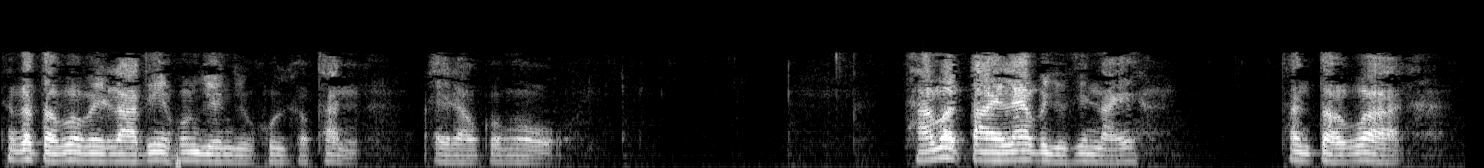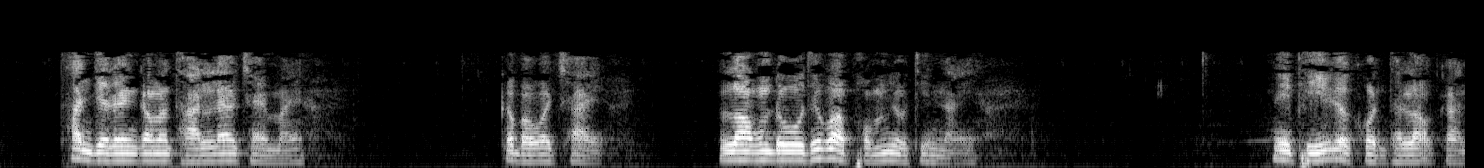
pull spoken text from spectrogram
ท่านก็ตอบว่าเวลาที่ผมยืนอยู่คุยกับท่าน ไอ้เราก็โง่ ถามว่าตายแล้วไปอยู่ที่ไหน ท่านตอบว่าท่านเจริญกรรมฐานแล้วใช่ไหม ก็บอกว่าใช่ ลองดูที่ว่าผมอยู่ที่ไหน นี่ผีกับคนทะเลาะกัน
